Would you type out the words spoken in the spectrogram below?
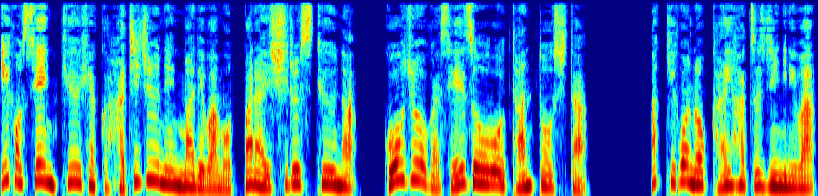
以後1980年まではもっぱらエシルストゥーナ工場が製造を担当した。秋後の開発時には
